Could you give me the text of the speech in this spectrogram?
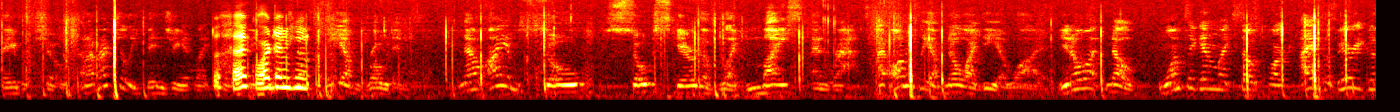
favorite shows, and I'm actually binging it like The heck? Why didn't he? We have rodents. Now I am so so scared of like mice and rats. I honestly have no idea why. You know what? No. Once again, like South Park, I have a very good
